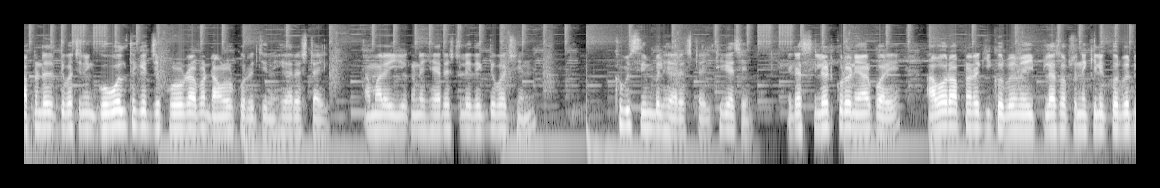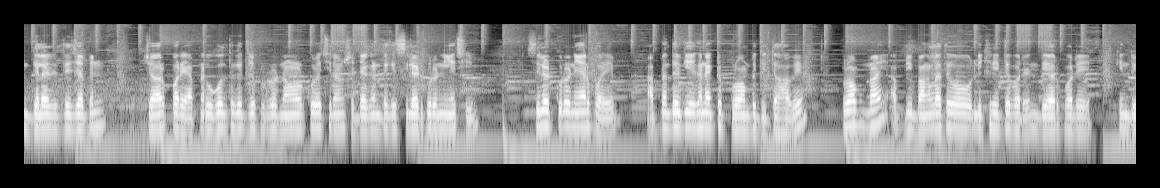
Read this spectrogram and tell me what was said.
আপনারা দেখতে পাচ্ছেন গুগল থেকে যে ফটোটা আপনার ডাউনলোড করেছেন হেয়ার স্টাইল আমার এই এখানে হেয়ার স্টাইলে দেখতে পাচ্ছেন খুবই সিম্পল হেয়ার স্টাইল ঠিক আছে? এটা সিলেক্ট করে নেওয়ার পরে আবারও আপনারা কী করবেন, এই প্লাস অপশানে ক্লিক করবেন গ্যালারিতে যাবেন। যাওয়ার পরে আপনার গুগল থেকে যে ফটোটা ডাউনলোড করেছিলাম, সেটা এখান থেকে সিলেক্ট করে নিয়েছি। সিলেক্ট করে নেওয়ার পরে আপনাদেরকে এখানে একটা প্রম্পট দিতে হবে। প্রম্পট নয়, আপনি বাংলাতেও লিখে দিতে পারেন, দেওয়ার পরে কিন্তু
